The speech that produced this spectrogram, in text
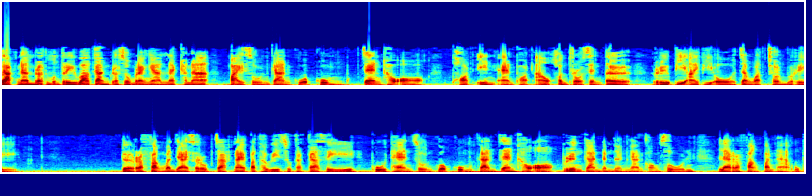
จากนั้นรัฐมนตรีว่าการกระทรวงแรงงานและคณะไปศูนย์การควบคุม แจ้งเข้าออก Port In and Port Out Control Center หรือ PIPO จังหวัดชนบุรี โดยรับฟังบรรยายสรุปจากนายปัทวีสุขกาศีผู้แทนศูนย์ควบคุมการแจ้งเข้าออกเรื่องการดำเนินงานของศูนย์ และรับฟังปัญหาอุป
